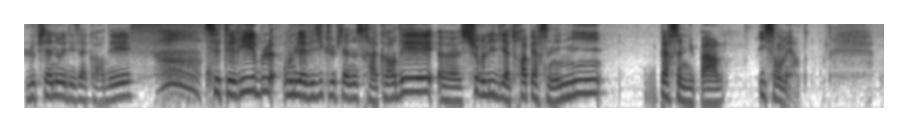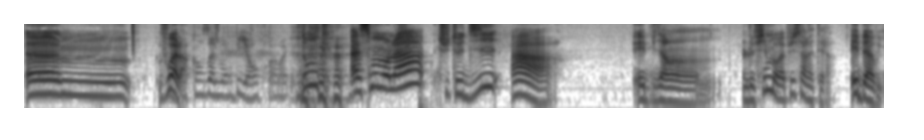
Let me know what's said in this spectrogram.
Le piano est désaccordé. Oh, c'est terrible. On lui avait dit que le piano serait accordé. Euh, sur l'île, il y a trois personnes et demie. Personne lui parle. Il s'emmerde. Euh, voilà. Donc, à ce moment-là, tu te dis Ah, eh bien, le film aurait pu s'arrêter là. Eh bien, oui.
